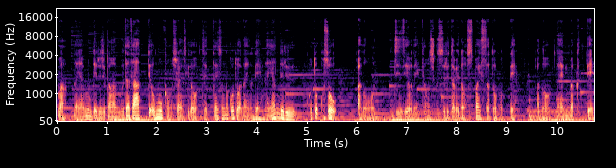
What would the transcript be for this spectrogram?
まあ、悩んでる時間は無駄だって思うかもしれないですけど、絶対そんなことはないので、悩んでることこそ、あの、人生をね、楽しくするためのスパイスだと思って、あの、悩みまくって、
